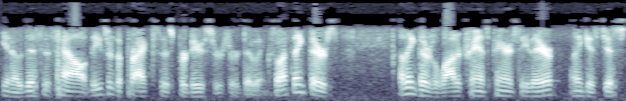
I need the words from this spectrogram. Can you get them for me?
you know, this is how, these are the practices producers are doing. So I think there's, I think there's a lot of transparency there. I think it's just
